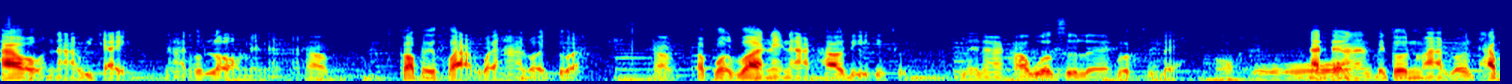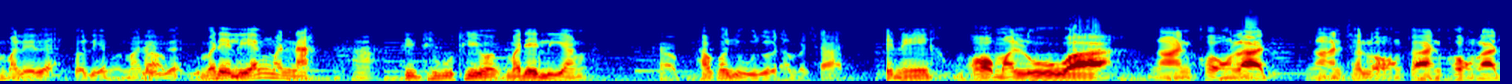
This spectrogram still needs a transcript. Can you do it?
ข้าวนาวิจัยนาทดลองเนี่ยนะฮะครับ ก็ไปฝากไว้ 500 ตัว ครับ ปรากฏว่าในนาข้าวดีที่สุดในนาข้าวเวิร์กสุดเลย เวิร์กสุดเลย โอ้โหตั้งแต่นั้นเป็นต้นมาก็ทำมาเรื่อยๆก็เลี้ยงมันมาครับเรื่อยๆไม่ได้เลี้ยงมันนะ ฮะที่ที่ที่ไม่ได้เลี้ยง ครับ เขาก็อยู่โดยธรรมชาติทีนี้พอมารู้ว่างานคลองราช งานฉลองการคลองราช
